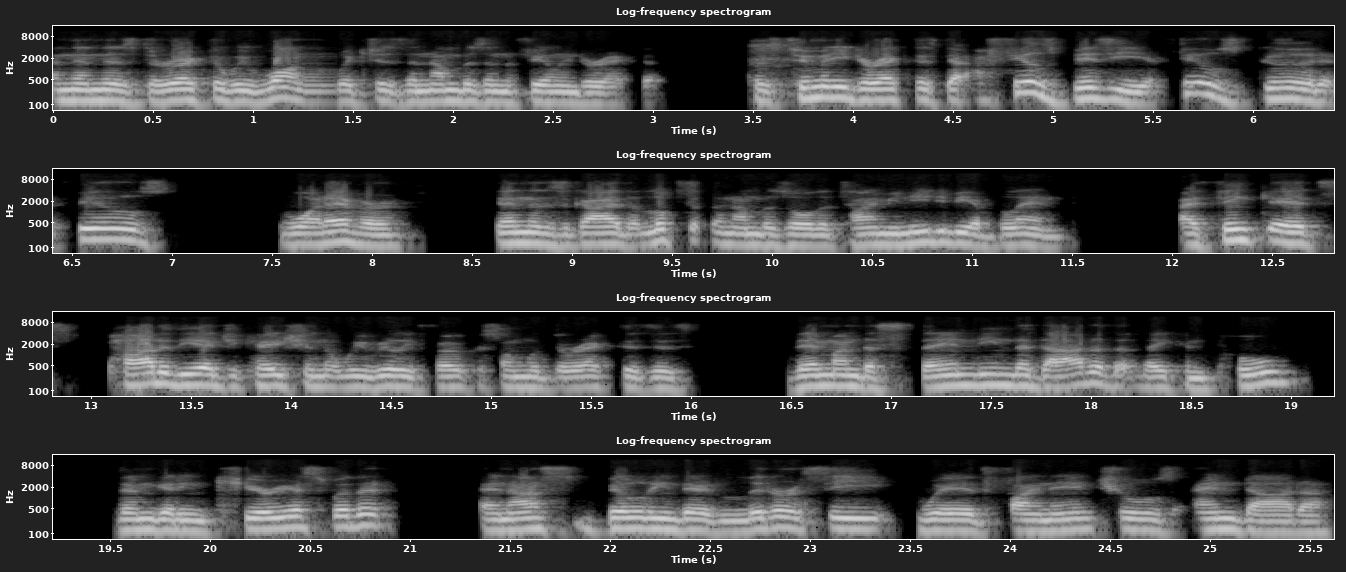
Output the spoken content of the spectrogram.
and then there's the director we want, which is the numbers and the feeling director. Because too many directors go, it feels busy, it feels good, it feels whatever. Then there's a guy that looks at the numbers all the time. You need to be a blend. I think it's part of the education that we really focus on with directors is them understanding the data that they can pull, them getting curious with it, and us building their literacy with financials and data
